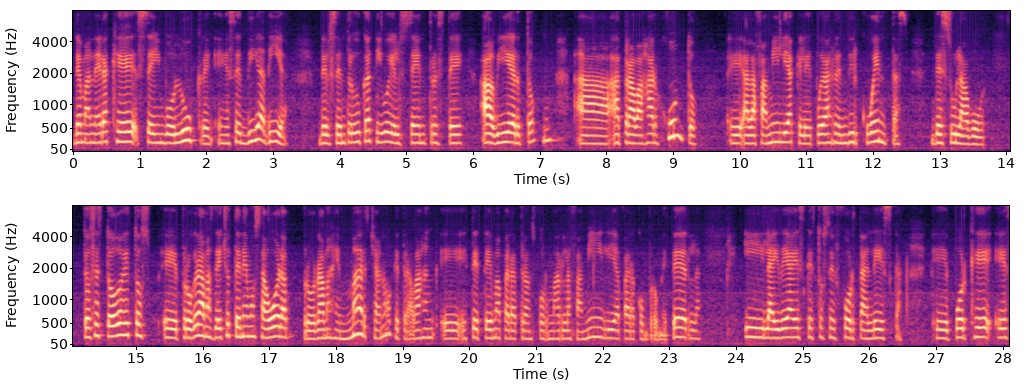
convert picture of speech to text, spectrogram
de manera que se involucren en ese día a día del centro educativo y el centro esté abierto a, a, trabajar junto eh, a la familia que le pueda rendir cuentas de su labor. Entonces, todos estos eh, programas, de hecho tenemos ahora programas en marcha, ¿no? Que trabajan eh, este tema para transformar la familia, para comprometerla. Y la idea es que esto se fortalezca, eh, porque es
